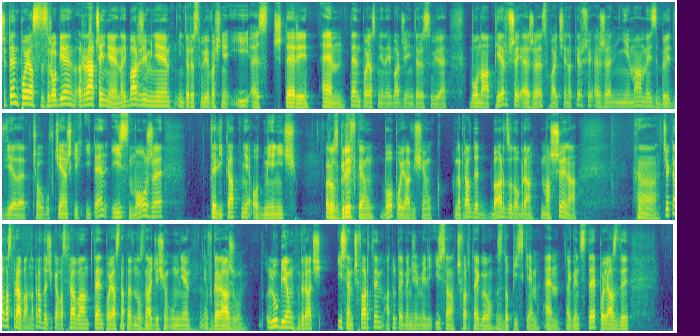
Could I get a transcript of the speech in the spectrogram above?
Czy ten pojazd zrobię? Raczej nie. Najbardziej mnie interesuje właśnie IS-4 M. Ten pojazd mnie najbardziej interesuje, bo na pierwszej erze, słuchajcie, na pierwszej erze nie mamy zbyt wiele czołgów ciężkich i ten IS może delikatnie odmienić rozgrywkę, bo pojawi się naprawdę bardzo dobra maszyna. Hmm, ciekawa sprawa, naprawdę ciekawa sprawa. Ten pojazd na pewno znajdzie się u mnie w garażu. Lubię grać ISem czwartym, a tutaj będziemy mieli ISA czwartego z dopiskiem M. Tak więc te pojazdy,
